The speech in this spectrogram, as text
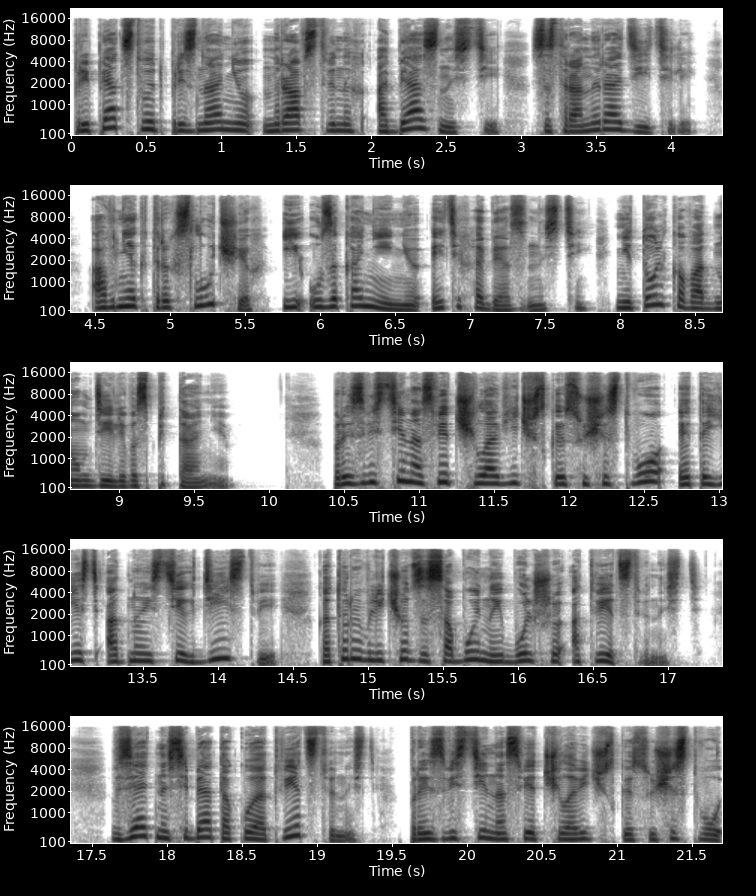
препятствуют признанию нравственных обязанностей со стороны родителей, а в некоторых случаях и узаконению этих обязанностей, не только в одном деле воспитания. Произвести на свет человеческое существо – это есть одно из тех действий, которое влечет за собой наибольшую ответственность. Взять на себя такую ответственность, произвести на свет человеческое существо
